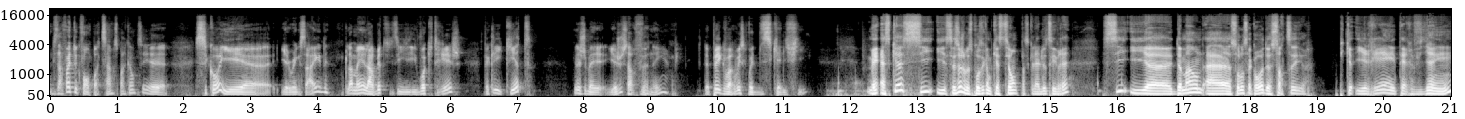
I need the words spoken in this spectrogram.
des affaires tout qui font pas de sens. Par contre, euh, quoi? Il est, euh, il ringside. Puis là, même l'arbitre, il, voit qu'il triche. Fait que là, il quitte. Ben, il a juste à revenir. Puis le pire qui va arriver, c'est qu'il va être disqualifié. Mais est-ce que si. C'est ça, je me suis posé comme question, parce que la lutte, c'est vrai. Si il euh, demande à Solo Sakawa de sortir, puis qu'il réintervient,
